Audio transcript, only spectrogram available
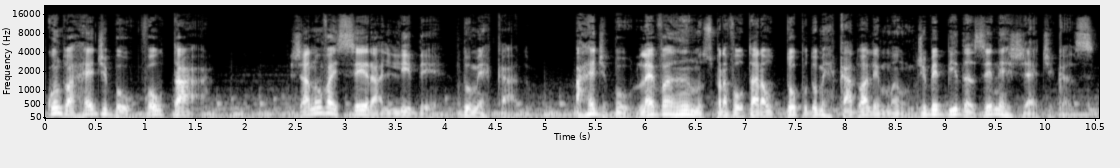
Quando a Red Bull voltar, já não vai ser a líder do mercado. A Red Bull leva anos para voltar ao topo do mercado alemão de bebidas energéticas.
